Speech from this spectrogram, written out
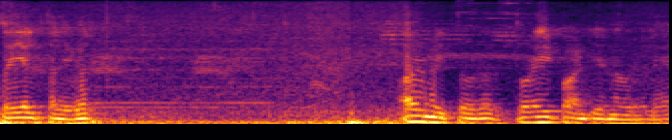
செயல் தலைவர் அருமை தோழர் துறை பாண்டியன் அவர்களே.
